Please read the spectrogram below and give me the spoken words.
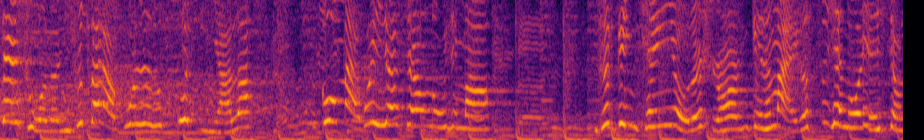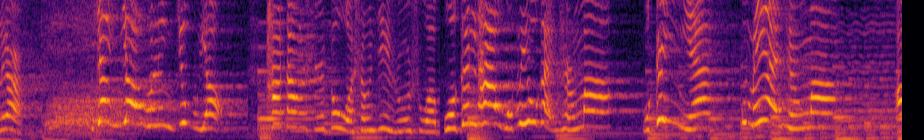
再说了，你说咱俩过日子过几年了，你给我买过一样像样东西吗？你说给你前女友的时候，你给她买一个四千多块钱项链，你让你要回来你就不要。她当时跟我生气的时候说：“我跟他我不有感情吗？我跟你不没感情吗？啊，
